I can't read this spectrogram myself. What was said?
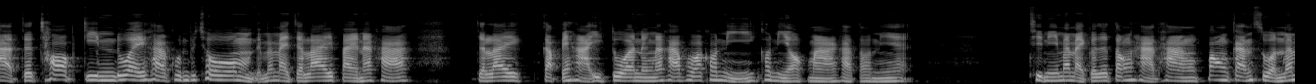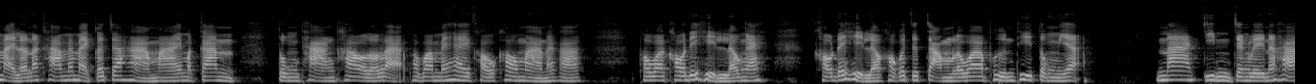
อาจจะชอบกินด้วยค่ะ คุณผู้ชม เดี๋ยวแม่ใหม่จะไล่ไปนะคะ จะไล่กลับไปหาอีกตัวหนึ่งนะคะ เพราะว่าเขาหนีเขาหนีออกมาค่ะ ตอนนี้ ทีนี้แม่ใหม่ก็จะต้องหาทางป้องกันสวนแม่ใหม่แล้วนะคะแม่ใหม่ก็จะหาไม้มากั้นตรงทางเข้าแล้วแหละ เพราะว่าไม่ให้เขาเข้ามานะคะ เพราะว่าเขาได้เห็นแล้วไงเขาได้เห็นแล้วเขาก็จะจำแล้วว่าพื้นที่ตรงเนี้ยน่ากินจังเลยนะคะ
